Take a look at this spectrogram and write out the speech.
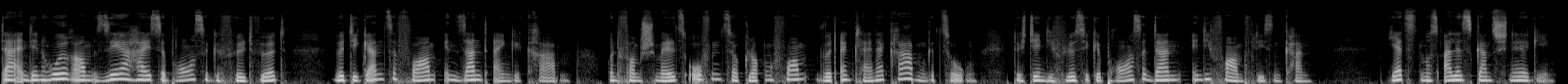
Da in den Hohlraum sehr heiße Bronze gefüllt wird, wird die ganze Form in Sand eingegraben und vom Schmelzofen zur Glockenform wird ein kleiner Graben gezogen, durch den die flüssige Bronze dann in die Form fließen kann. Jetzt muss alles ganz schnell gehen.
